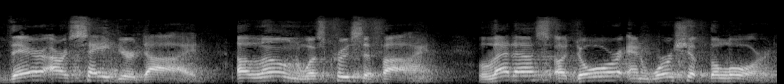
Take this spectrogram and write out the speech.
There our Savior died, alone was crucified. Let us adore and worship the Lord.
